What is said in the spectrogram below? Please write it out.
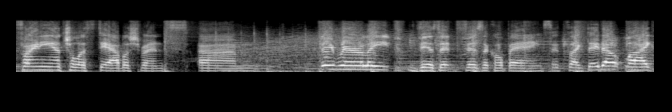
financial establishments. Um, they rarely visit physical banks. It's like they don't like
